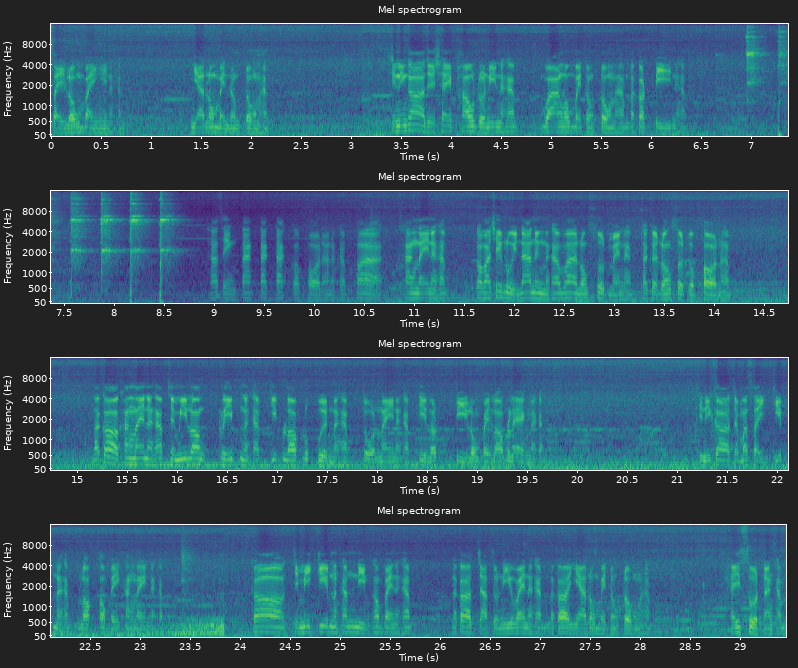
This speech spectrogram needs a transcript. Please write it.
ใส่ลงไปอย่างนี้นะครับยัดลงไปตรงๆครับ ทีนี้ก็จะใช้เพาตัวนี้นะครับ วางลงไปตรงๆนะครับ แล้วก็ตีนะครับ ถ้าเสียงตักตักตักก็พอแล้วนะครับ ว่าข้างในนะครับ ก็มาเช็คดูอีกด้านหนึ่งนะครับ ว่าลงสุดไหมนะครับ ถ้าเกิดลงสุดก็พอนะครับ แล้วก็ข้างในนะครับ จะมีร่องกริปนะครับกริปล็อกลูกปืนนะครับ ตัวในนะครับ ที่เราตีลงไปรอบแรกนะครับ ทีนี้ก็จะมาใส่กริปนะครับ ล็อกเข้าไปข้างในนะครับ ก็จะมีกริปนะครับหนีบเข้าไปนะครับ แล้วก็จับตัวนี้ไว้นะครับ แล้วก็ยัดลงไปตรงๆนะครับ ให้สุดนะครับ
